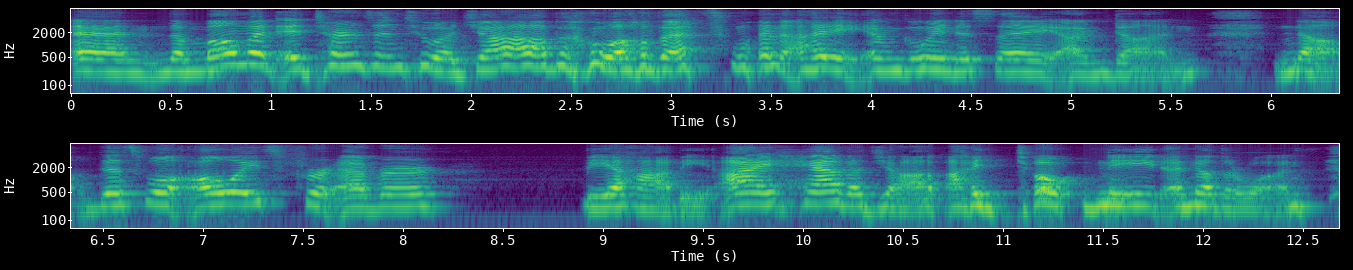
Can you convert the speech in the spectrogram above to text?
And the moment it turns into a job, well, that's when I am going to say I'm done. No, this will always forever be a hobby. I have a job. I don't need another one.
